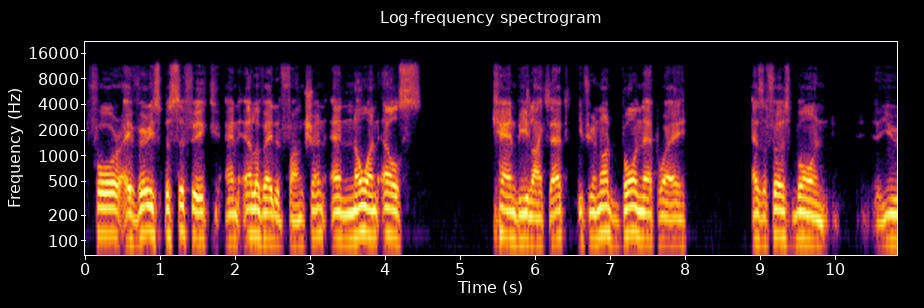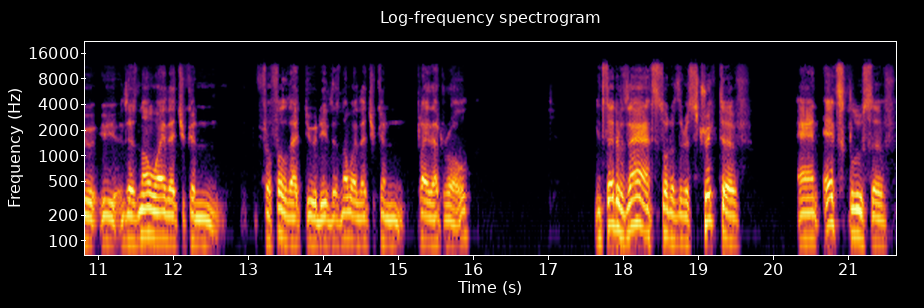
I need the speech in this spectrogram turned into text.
for a very specific and elevated function, and no one else can be like that. If you're not born that way as a firstborn, you, you there's no way that you can fulfill that duty. There's no way that you can play that role. Instead of that, sort of the restrictive and exclusive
